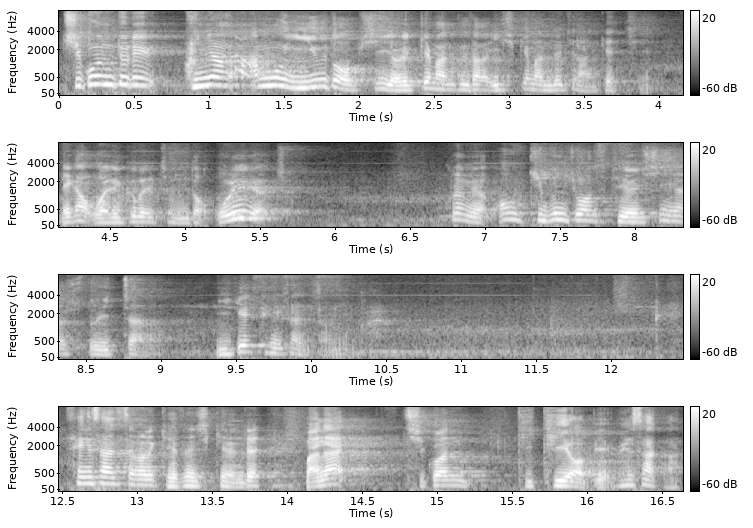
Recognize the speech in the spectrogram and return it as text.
직원들이 그냥 아무 이유도 없이 10개 만들다가 20개 만들진 않겠지. 내가 월급을 좀 더 올려줘. 그러면 어, 기분 좋아서 더 열심히 할 수도 있잖아. 이게 생산성인 거야. 생산성을 개선시키는데 만약 직원, 기, 업이 회사가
